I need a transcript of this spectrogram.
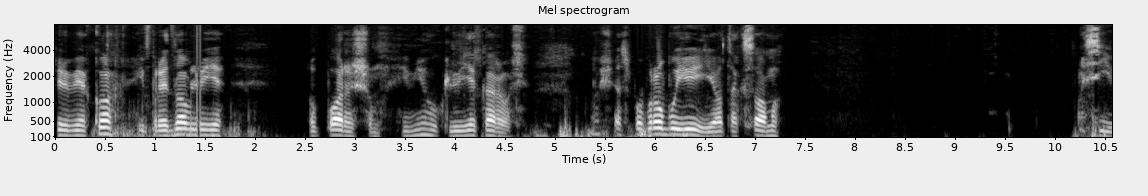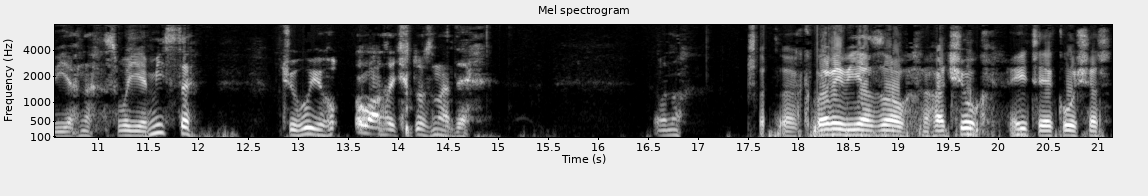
Черв'яко і придавлює опаришем, і в нього клює карась. Ну, зараз спробую і я так само. Сів я на своє місце. Чого його лазить, хто знаде. Воно. Так, перев'язав гачок. І це якогось зараз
